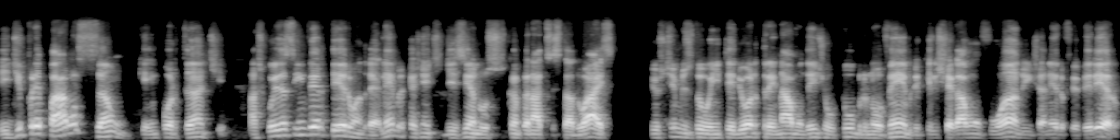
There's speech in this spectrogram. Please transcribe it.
e de preparação, que é importante. As coisas se inverteram, André. Lembra que a gente dizia nos campeonatos estaduais que os times do interior treinavam desde outubro, novembro, que eles chegavam voando em janeiro, fevereiro?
